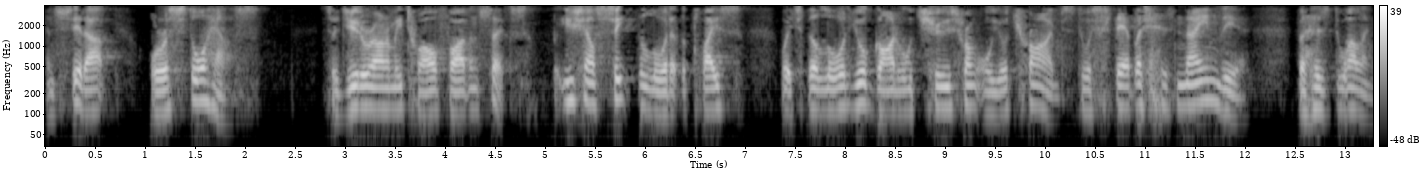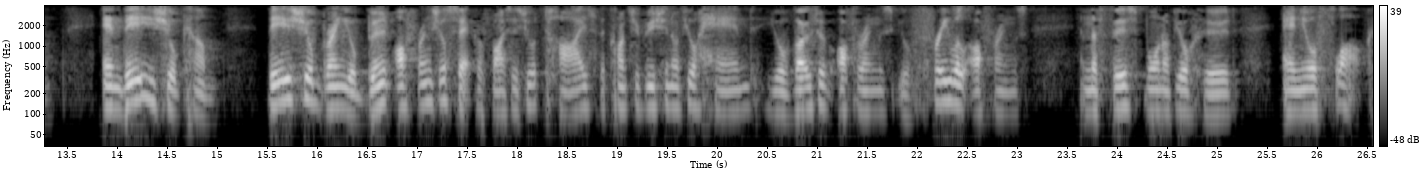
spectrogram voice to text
and set up or a storehouse. So Deuteronomy 12, 5 and 6. But you shall seek the Lord at the place which the Lord your God will choose from all your tribes to establish his name there for his dwelling. And there you shall come. There you shall bring your burnt offerings, your sacrifices, your tithes, the contribution of your hand, your votive offerings, your freewill offerings, and the firstborn of your herd and your flock.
